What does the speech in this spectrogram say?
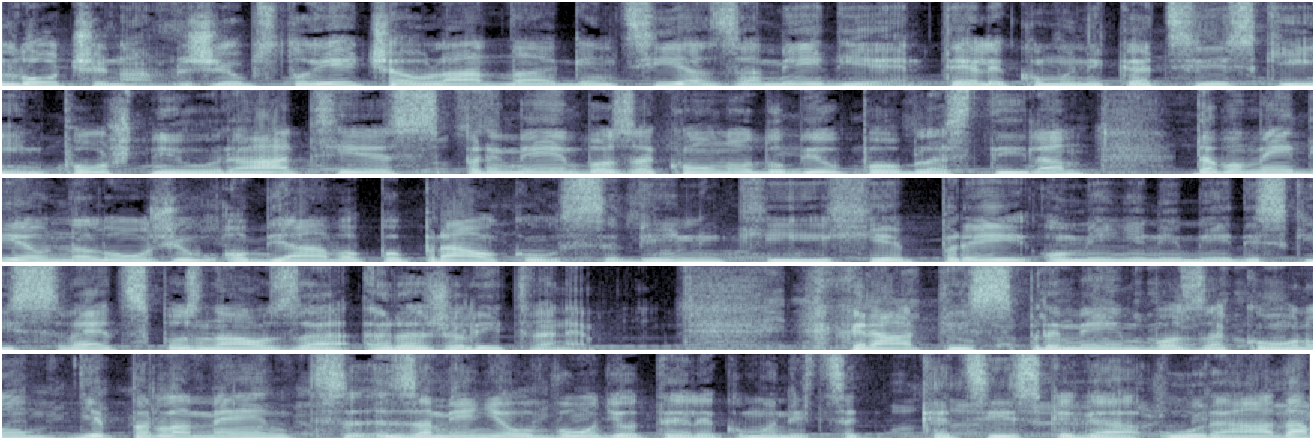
Ločena, že obstoječa vladna agencija za medije, telekomunikacijski in poštni urad je s premembo zakonov dobil pooblastila, da bo medijev naložil objavo popravkov vsebin, ki jih je prej omenjeni medijski svet spoznal za razžalitvene. Hkrati s premembo zakonov je parlament zamenjal vodjo telekomunikacijskega urada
